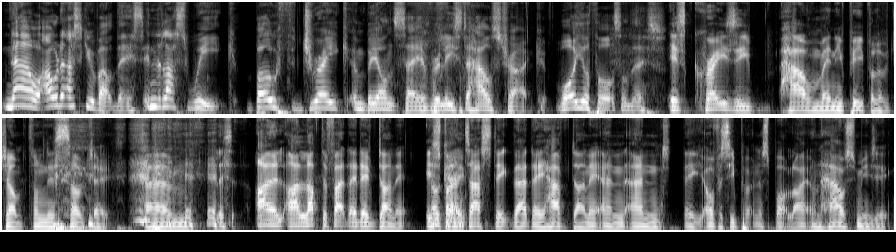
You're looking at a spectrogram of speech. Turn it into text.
Now, I would ask you about this. In the last week, both Drake and Beyonce have released a house track. What are your thoughts on this? It's crazy how many people have jumped on this subject. um, listen, I, I love the fact that they've done it. It's Okay. fantastic that they have done it and, and they obviously put in a spotlight on house music.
